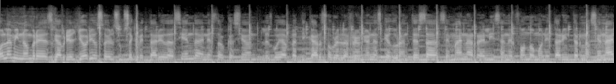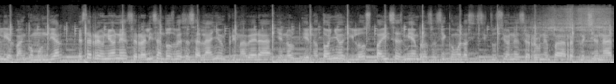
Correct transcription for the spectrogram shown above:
Hola, mi nombre es Gabriel Llorio, soy el subsecretario de Hacienda. En esta ocasión les voy a platicar sobre las reuniones que durante esta semana realizan el Fondo Monetario Internacional y el Banco Mundial. Estas reuniones se realizan dos veces al año, en primavera y en, otoño, y los países miembros, así como las instituciones, se reúnen para reflexionar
